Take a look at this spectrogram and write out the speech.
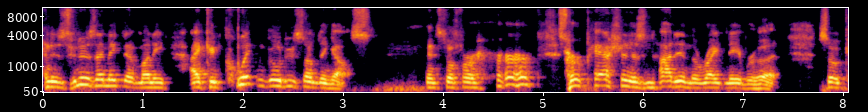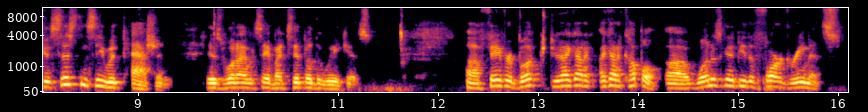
And as soon as I make that money, I can quit and go do something else. And so for her, her passion is not in the right neighborhood. So consistency with passion is what I would say my tip of the week is. Uh, favorite book, dude? I got a, I got a couple. Uh, one is going to be The Four Agreements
